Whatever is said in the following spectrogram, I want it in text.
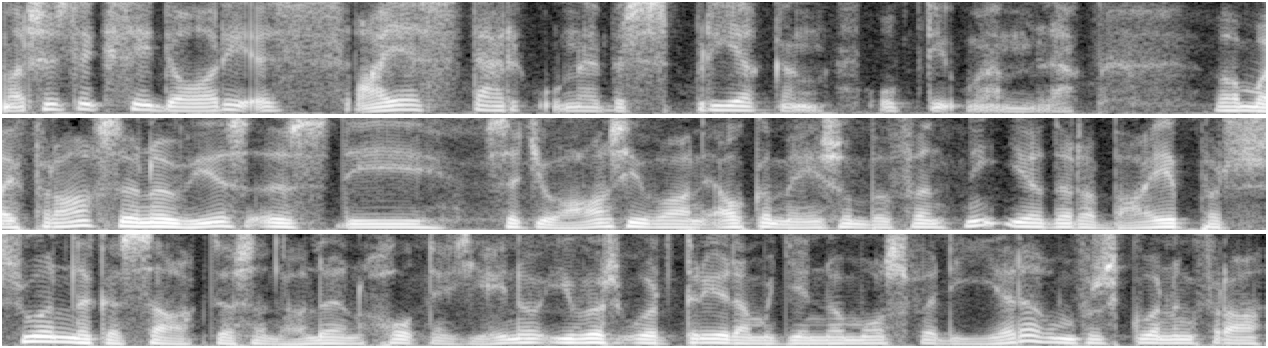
Maar soos ek sê daardie is baie sterk onder bespreking op die oomblik. Nou my vraag sou nou wees is die situasie waarin elke mens hom bevind nie eerder 'n baie persoonlike saak tussen hulle en God nie. As jy nou iewers oortree, dan moet jy nou mos vir die Here om verskoning vra.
